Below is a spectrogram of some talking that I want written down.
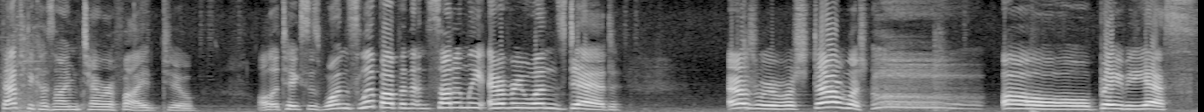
That's because I'm terrified too. All it takes is one slip up and then suddenly everyone's dead. As we've established. oh, baby, yes.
